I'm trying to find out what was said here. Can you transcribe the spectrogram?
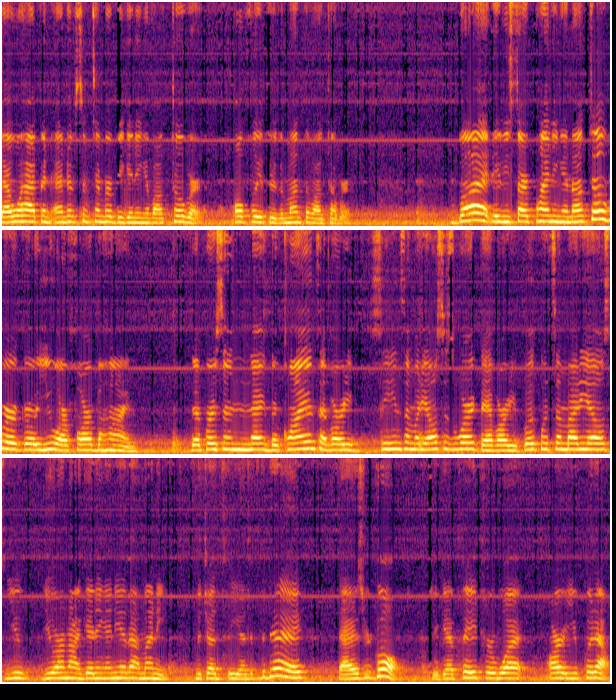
That will happen end of September, beginning of October. Hopefully through the month of October. But if you start planning in October, girl, you are far behind. The person, the clients have already seen somebody else's work. They have already booked with somebody else. You, you are not getting any of that money. Which at the end of the day, that is your goal to get paid for what art you put out,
